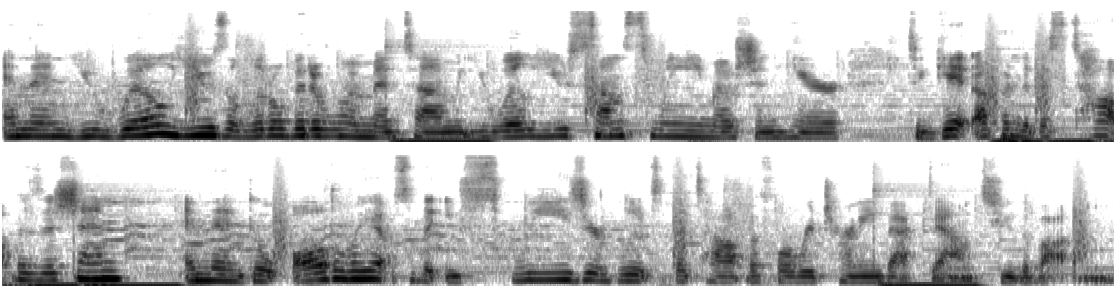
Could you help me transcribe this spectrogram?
and then you will use a little bit of momentum. You will use some swingy motion here to get up into this top position and then go all the way up so that you squeeze your glutes at the top before returning back down to the bottom.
